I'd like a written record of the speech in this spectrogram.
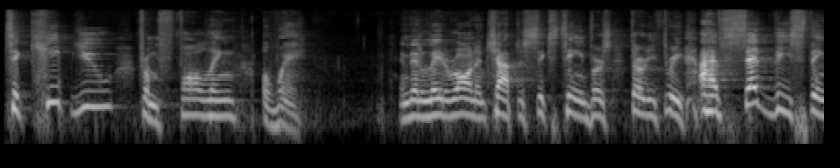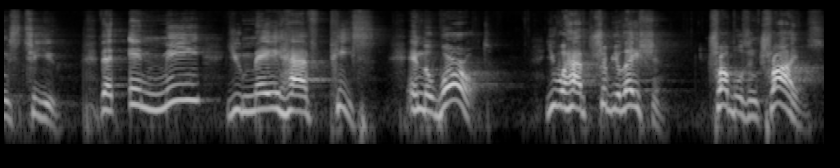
to keep you from falling away. And then later on in chapter 16, verse 33, I have said these things to you that in me you may have peace. In the world, you will have tribulation, troubles, and trials.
